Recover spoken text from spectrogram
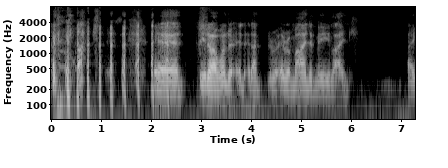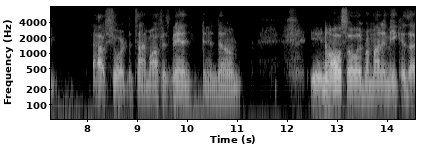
and you know, I wonder, and, and I, it reminded me like, like how short the time off has been, and um, you know, also it reminded me because I,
